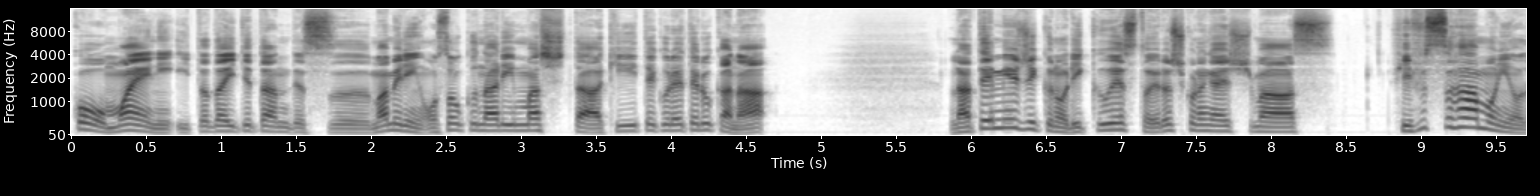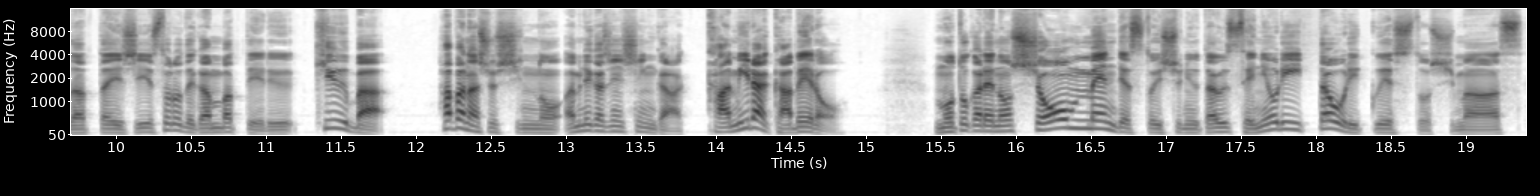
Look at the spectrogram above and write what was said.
構前にいただいてたんです。マミリン遅くなりました。聞いてくれてるかな？ラテンミュージックのリクエストよろしくお願いします。フィフスハーモニーを脱退しソロで頑張っているキューバハバナ出身のアメリカ人シンガーカミラ・カベロ。元彼のショーン・メンデスと一緒に歌うセニョリータをリクエストします。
